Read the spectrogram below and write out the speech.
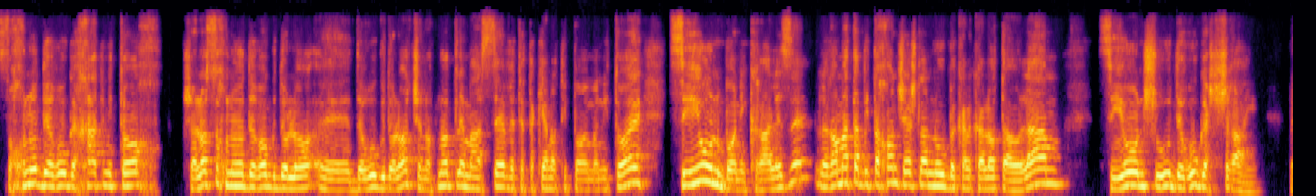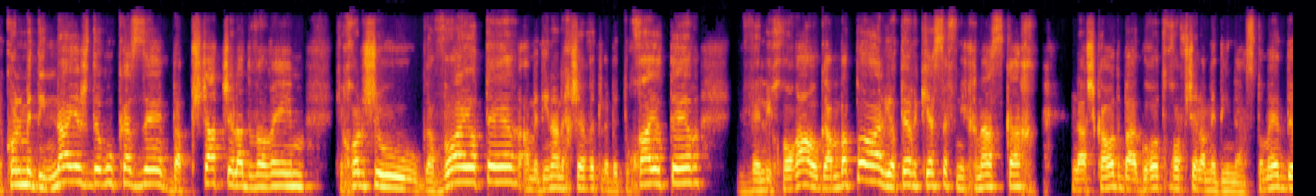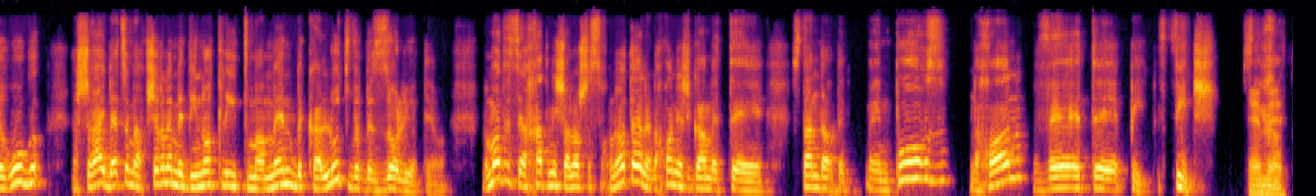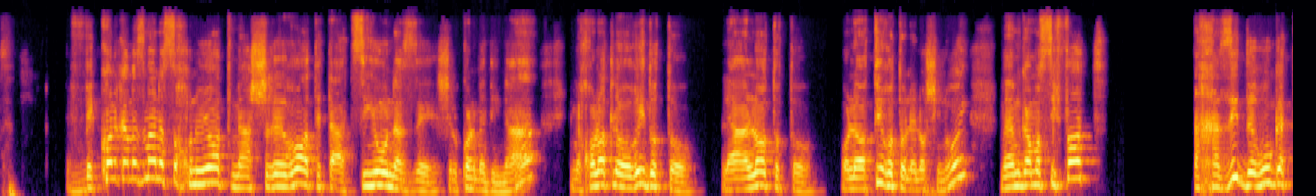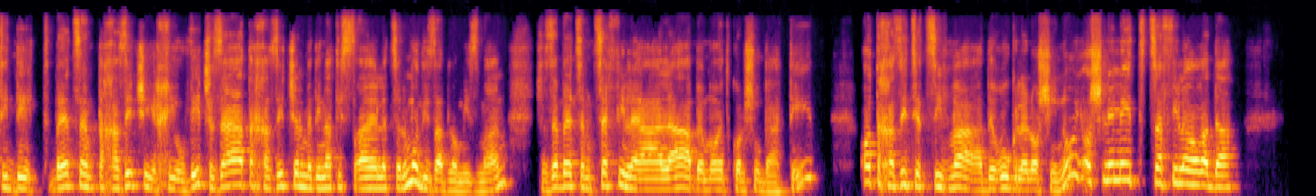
סוכנות דירוג אחת מתוך שלוש סוכנויות דירוג, גדולו, אה, דירוג גדולות שנותנות למעשה, ותתקן אותי פה אם אני טועה, ציון בוא נקרא לזה, לרמת הביטחון שיש לנו בכלכלות העולם, ציון שהוא דירוג אשראי. לכל מדינה יש דירוג כזה, בפשט של הדברים, ככל שהוא גבוה יותר, המדינה נחשבת לבטוחה יותר, ולכאורה או גם בפועל יותר כסף נכנס כך להשקעות באגרות חוב של המדינה. זאת אומרת, דירוג אשראי בעצם מאפשר למדינות להתממן בקלות ובזול יותר. ומודי'ס היא אחת משלוש הסוכנויות האלה, נכון? יש גם את Standard and Poor's, נכון? ואת אה, פי, פיץ'. סליחה. אמת. וכל כמה זמן הסוכנויות מאשררות את הציון הזה של כל מדינה, הן יכולות להוריד אותו, להעלות אותו, או להותיר אותו ללא שינוי, והן גם מוסיפות תחזית דירוג עתידית, בעצם תחזית שהיא חיובית, שזה היה התחזית של מדינת ישראל אצל מודי'ס עד לא מזמן, שזה בעצם צפי להעלאה במועד כלשהו בעתיד, או תחזית יציבה, דירוג ללא שינוי, או שלילית, צפי להורדה.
